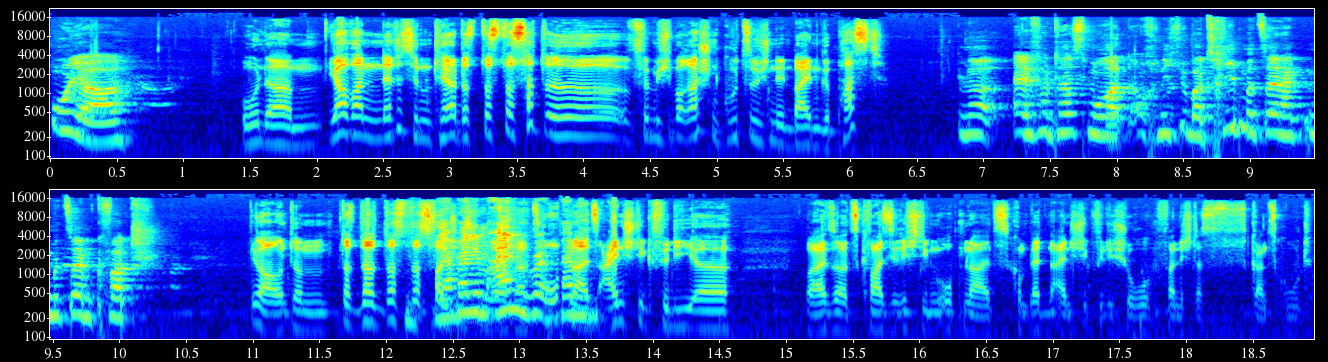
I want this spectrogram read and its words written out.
Oh ja. Und ähm, ja, war ein nettes Hin und Her. Das, das, das hat äh, für mich überraschend gut zwischen den beiden gepasst. ja El Phantasmo hat auch nicht übertrieben mit, seiner, mit seinem Quatsch. Ja, und ähm, das, das, das, das fand Ja, ich als, einen als Opener, als Einstieg für die, äh, also als quasi richtigen Opener, als kompletten Einstieg für die Show, fand ich das ganz gut.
